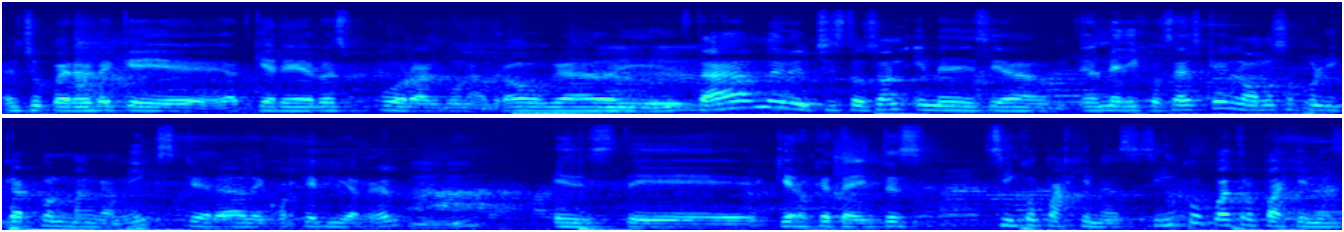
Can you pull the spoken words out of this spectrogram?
el superhéroe que adquiere héroes por alguna droga y estaba medio chistosón y me decía, él me dijo, ¿sabes qué? Lo vamos a publicar con Manga Mix, que era de Jorge Villarreal. Este, quiero que te avientes cinco páginas, cinco o cuatro páginas.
